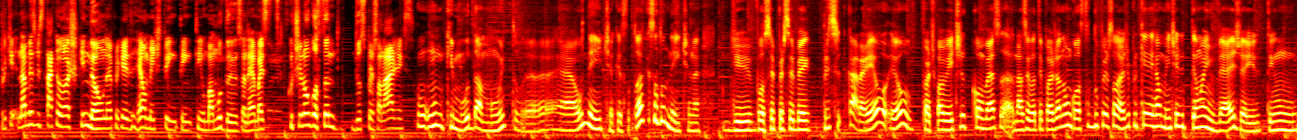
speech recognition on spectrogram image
Porque na mesma estaca eu acho que não, né? Porque realmente tem, tem, tem uma mudança, né? Mas continuam gostando dos personagens? Um, um que muda muito é, é, o Nate, a questão, toda a questão do Nate, né? De você perceber. Cara, eu, eu particularmente converso na segunda temporada já não gosto do personagem porque realmente ele tem uma inveja e tem um,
